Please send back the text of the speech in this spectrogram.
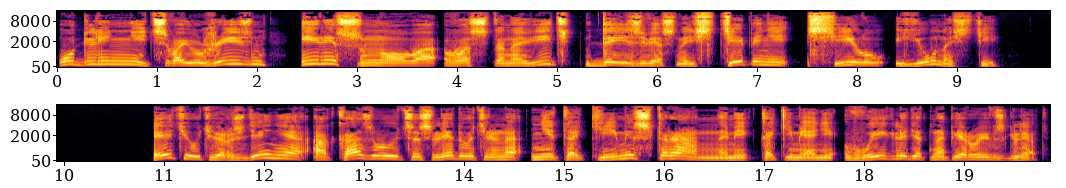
удлинить свою жизнь или снова восстановить до известной степени силу юности. Эти утверждения оказываются, следовательно, не такими странными, какими они выглядят на первый взгляд.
